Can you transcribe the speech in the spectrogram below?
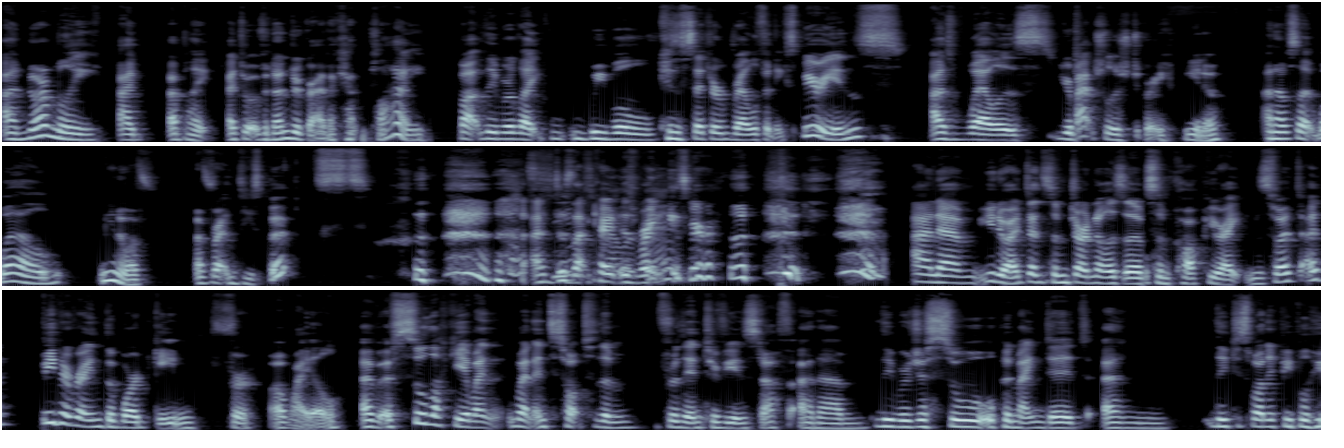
and normally I, I'm like, I don't have an undergrad, I can't apply. But they were like, we will consider relevant experience as well as your bachelor's degree, you know? And I was like, well, you know, I've, I've written these books. and does that count relevant. as writing experience? and, um, you know, I'd done some journalism, some copywriting. So I'd, I'd been around the word game for a while. I was so lucky I went went in to talk to them for the interview and stuff and um they were just so open minded and they just wanted people who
